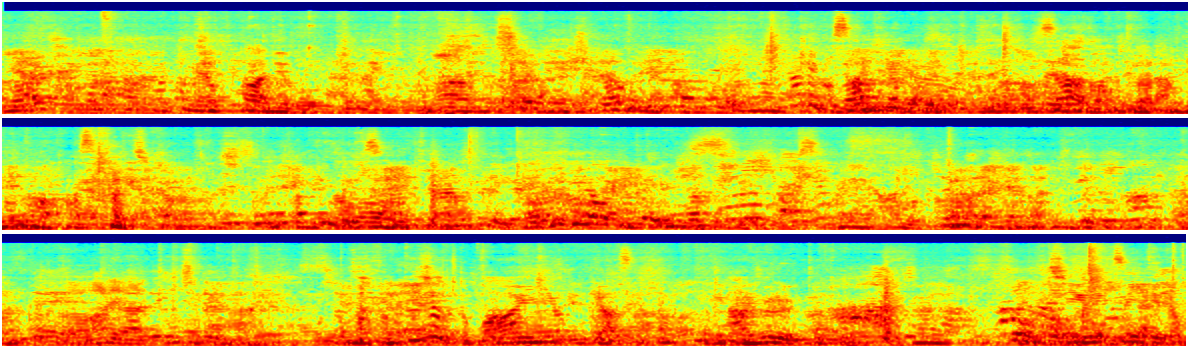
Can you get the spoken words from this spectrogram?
100%でも受けないようにザードからパスタチから直せる気がすると場合によってはさ殴るとかチームついてても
